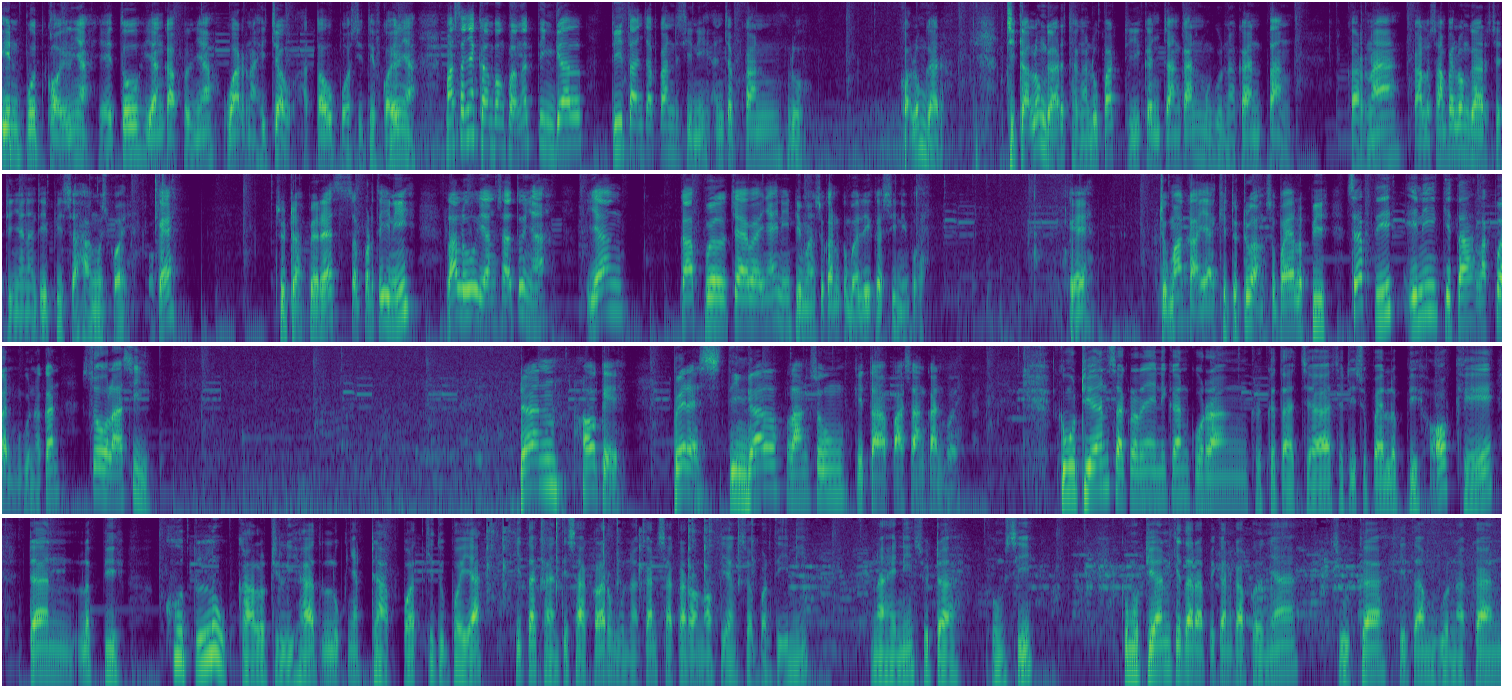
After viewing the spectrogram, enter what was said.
input koilnya yaitu yang kabelnya warna hijau atau positif koilnya. Masanya gampang banget tinggal ditancapkan di sini. Encapkan loh kok longgar? Jika longgar jangan lupa dikencangkan menggunakan tang. Karena kalau sampai longgar jadinya nanti bisa hangus boy. Oke? Sudah beres seperti ini. Lalu yang satunya yang kabel ceweknya ini dimasukkan kembali ke sini boy oke. Cuma kayak gitu doang supaya lebih safety ini kita lakukan menggunakan solasi. Dan oke. Beres tinggal langsung kita pasangkan boy kemudian saklarnya ini kan kurang greget aja jadi supaya lebih oke dan lebih good look. Kalau dilihat looknya dapat gitu boy ya. Kita ganti saklar menggunakan saklar on off yang seperti ini. Nah ini sudah fungsi. Kemudian kita rapikan kabelnya. Juga kita menggunakan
